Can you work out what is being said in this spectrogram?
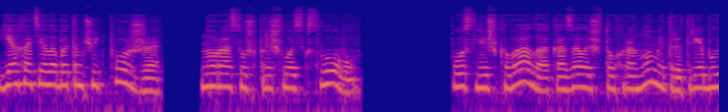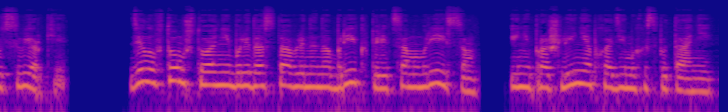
«Я хотел об этом чуть позже, но раз уж пришлось к слову. После шквала оказалось, что хронометры требуют сверки, Дело в том, что они были доставлены на Брик перед самым рейсом и не прошли необходимых испытаний.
